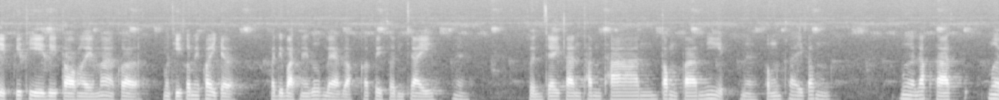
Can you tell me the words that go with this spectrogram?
ติดพิธีรีตองอะไรมากก็บางทีก็ไม่ค่อยจะปฏิบัติในรูปแบบหรอกก็ไปสนใจนะสนใจการทำทานต้องปานีตนะสนใจต้องเมื่อรักษาเมื่อ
